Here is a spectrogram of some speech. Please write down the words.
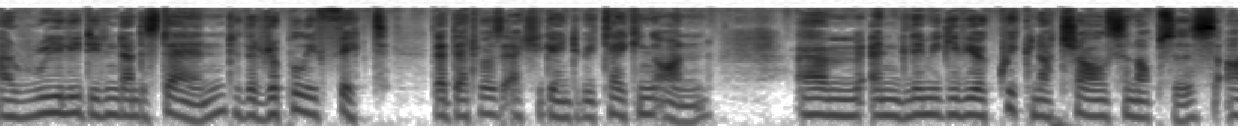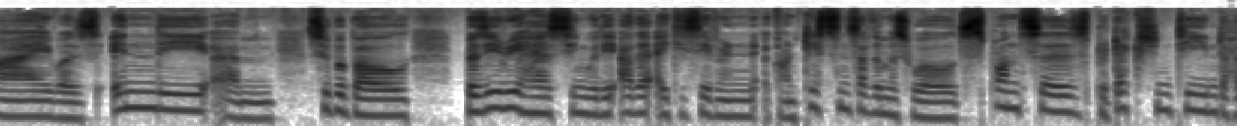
I really didn't understand the ripple effect that that was actually going to be taking on. Um, and let me give you a quick nutshell synopsis. I was in the um, Super Bowl, busy rehearsing with the other 87 contestants of the Miss World, sponsors, production team, the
